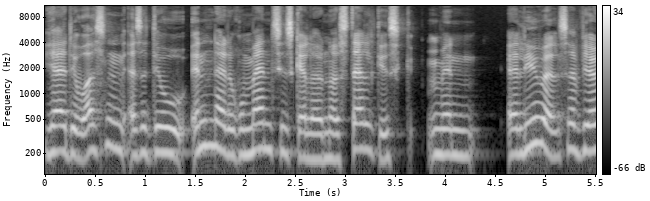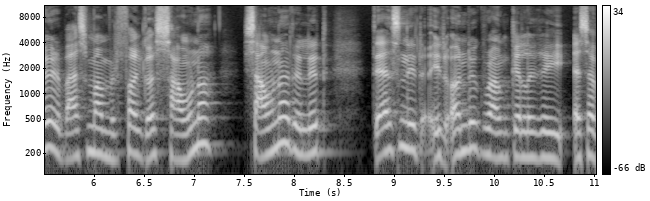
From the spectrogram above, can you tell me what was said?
Ja, det er jo også sådan, altså det er jo, enten er det romantisk eller nostalgisk, men alligevel så virker det bare som om, at folk også savner, savner det lidt det er sådan et, et underground galleri. Altså,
